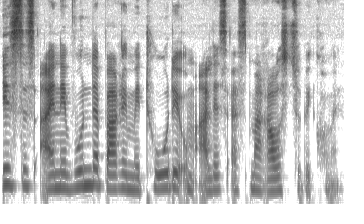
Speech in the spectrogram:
ist es eine wunderbare Methode, um alles erstmal rauszubekommen.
